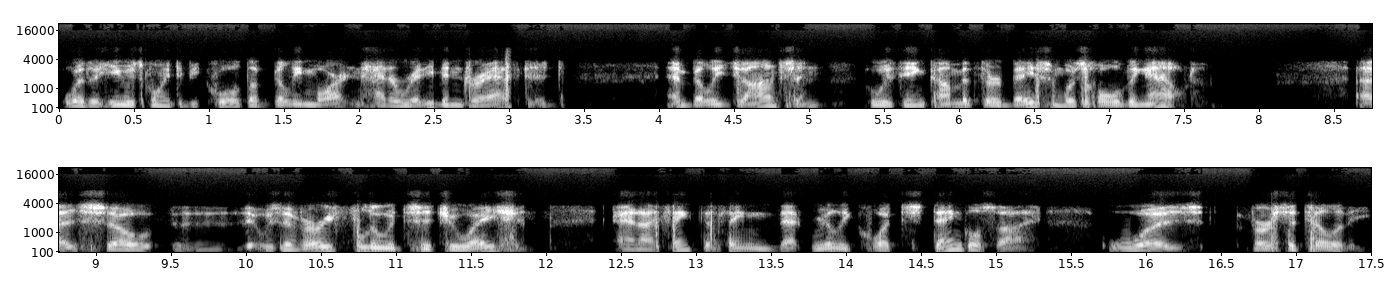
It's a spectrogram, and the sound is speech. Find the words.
whether he was going to be called up. Billy Martin had already been drafted, and Billy Johnson who was the incumbent third baseman, was holding out. Uh, so it was a very fluid situation. And I think the thing that really caught Stengel's eye was versatility.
